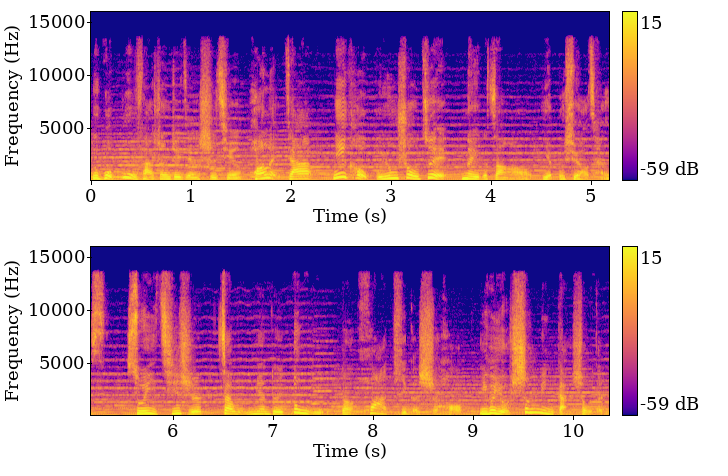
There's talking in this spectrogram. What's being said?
如果不发生这件事情，黄磊家妮可不用受罪，那个藏獒也不需要惨死。所以，其实，在我们面对动物的话题的时候，一个有生命感受的人，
